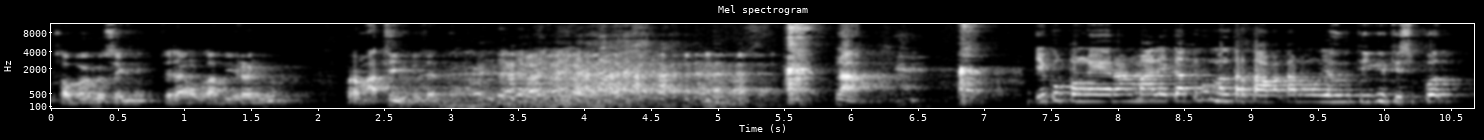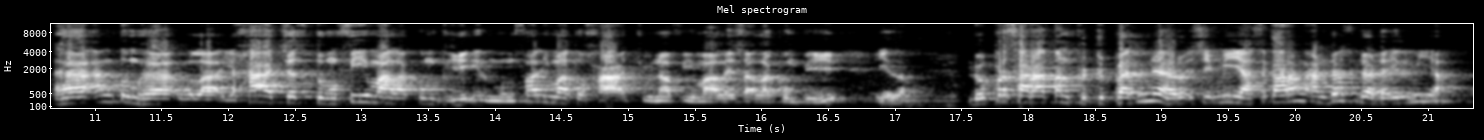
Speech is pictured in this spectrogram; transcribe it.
sapa iku sing jarang labiran itu permati. Nah, Iku pangeran malaikat itu mentertawakan orang Yahudi itu disebut ha antum haula ya tum fi malakum bi ilmun falimatu hajuna fi ma laysa lakum bi ilm. Lo persyaratan berdebat ini harus ilmiah. Sekarang Anda sudah ada ilmiah.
